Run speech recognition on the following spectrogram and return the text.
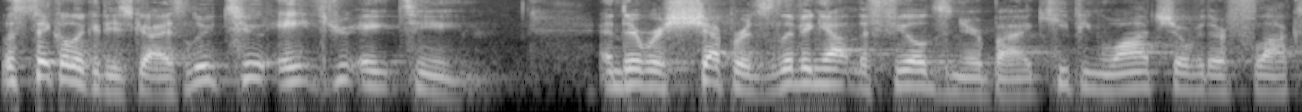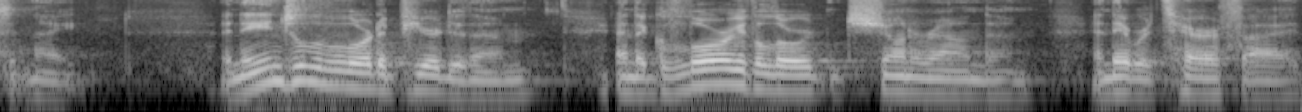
Let's take a look at these guys. Luke 2, 8 through 18. And there were shepherds living out in the fields nearby, keeping watch over their flocks at night. An angel of the Lord appeared to them, and the glory of the Lord shone around them, and they were terrified.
